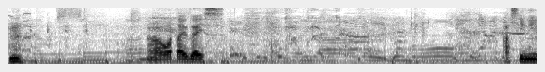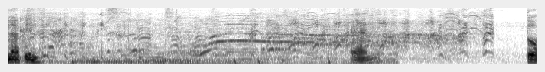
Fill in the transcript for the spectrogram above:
Hmm. Nakakuha tayo guys. Asinin natin. Ayan. Ito.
